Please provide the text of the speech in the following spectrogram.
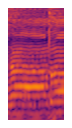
tired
